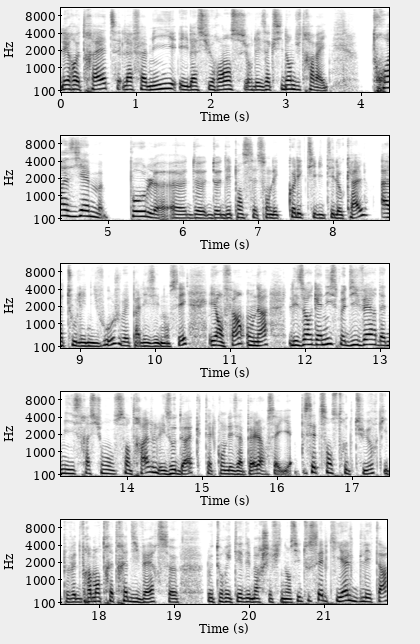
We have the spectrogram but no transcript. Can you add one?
les retraites, la famille et l'assurance sur les accidents du travail. Troisième pôles euh, de, dépenses, sont les collectivités locales à tous les niveaux, je ne vais pas les énoncer. Et enfin, on a les organismes divers d'administration centrale, les ODAC, tels qu'on les appelle. Alors ça, il y a 700 structures qui peuvent être vraiment très très diverses. L'autorité des marchés financiers, toutes celles qui aident l'État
